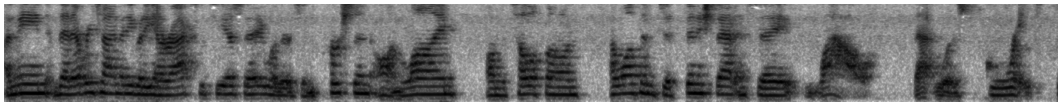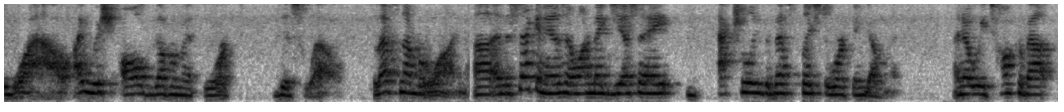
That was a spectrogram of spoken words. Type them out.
I mean that every time anybody interacts with GSA, whether it's in person, online, on the telephone, I want them to finish that and say, wow, that was great. Wow, I wish all government worked this well. So that's number one. Uh, and the second is I want to make GSA actually the best place to work in government. I know we talk about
